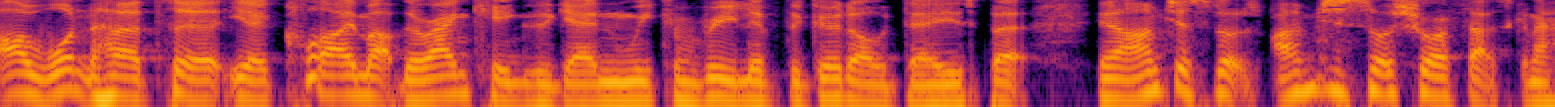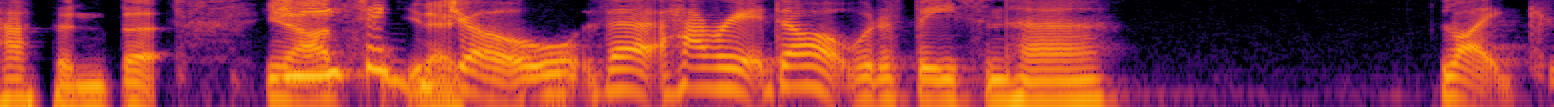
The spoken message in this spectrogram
I I want her to you know climb up the rankings again. We can relive the good old days, but you know, I'm just not I'm just not sure if that's going to happen. But you do know, you I- think, you know, Joel, that Harriet Dart would have beaten her, like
